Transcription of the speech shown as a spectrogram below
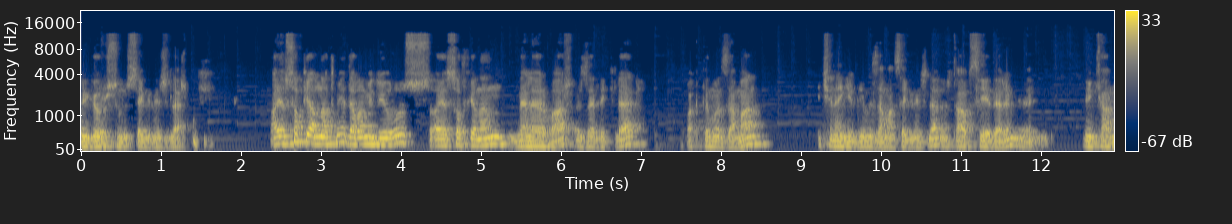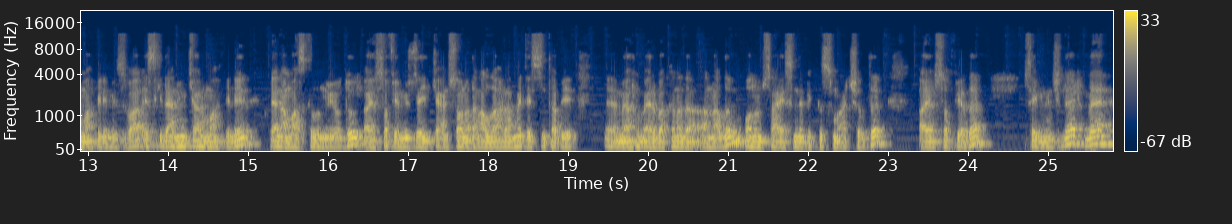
e, görürsünüz sevgiliciler. Ayasofya anlatmaya devam ediyoruz. Ayasofya'nın neler var özellikle baktığımız zaman içine girdiğimiz zaman sevgiliciler tavsiye ederim. E, hünkâr mahfilimiz var. Eskiden hünkâr mahfili de namaz kılınıyordu. Ayasofya Müzeyken sonradan Allah rahmet etsin tabii e, merhum Erbakan'ı da analım. Onun sayesinde bir kısmı açıldı Ayasofya'da sevgiliciler ve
